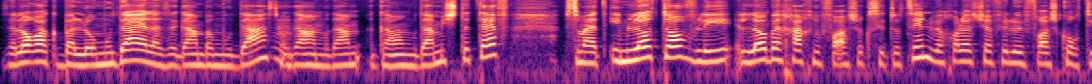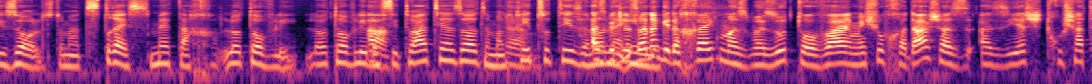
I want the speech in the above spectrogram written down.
זה לא רק בלא מודע, אלא זה גם במודע, זאת אומרת, גם המודע, גם המודע משתתף. זאת אומרת, אם לא טוב לי, לא בהכרח יופרש אוקסיטוצין, ויכול להיות שאפילו יופרש קורטיזול. זאת אומרת, סטרס, מתח, לא טוב לי. לא טוב לי אה. בסיטואציה הזאת, זה מלחיץ אותי, זה לא אז נעים לי. בגלל זה נגיד אחרי התמזמזות טובה עם מישהו חדש, אז, אז יש תחושת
